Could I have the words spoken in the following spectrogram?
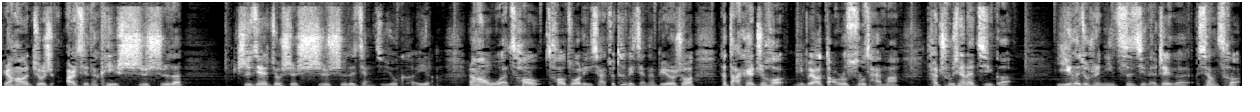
然后就是，而且它可以实时的，直接就是实时的剪辑就可以了。然后我操操作了一下，就特别简单。比如说它打开之后，你不要导入素材吗？它出现了几个，一个就是你自己的这个相册。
